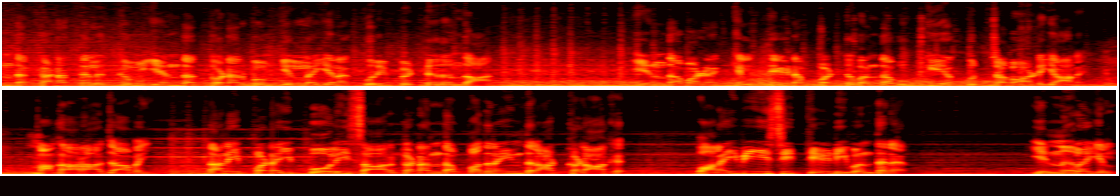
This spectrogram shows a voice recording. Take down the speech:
இந்த கடத்தலுக்கும் எந்த தொடர்பும் இல்லை என குறிப்பிட்டிருந்தார். இந்த வழக்கில் தேடப்பட்டு வந்த முக்கிய குற்றவாளியான மகாராஜாவை தனிப்படை போலீசார் கடந்த பதினைந்து நாட்களாக வலைவீசி தேடி வந்தனர். இந்நிலையில்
